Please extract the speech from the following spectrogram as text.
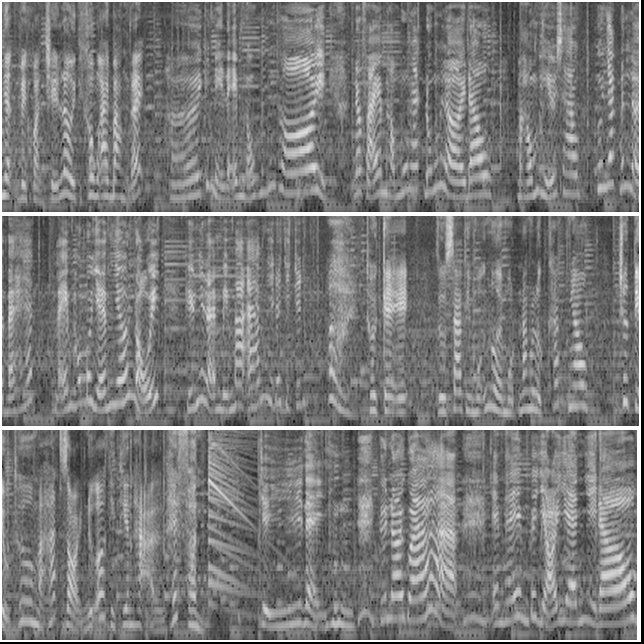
nhận về khoản chế lời thì không ai bằng đấy. Thôi, cái này là em ngẫu hứng thôi. Đâu phải em không muốn hát đúng lời đâu. Mà không hiểu sao Cứ nhắc đến lời bài hát Là em không bao giờ em nhớ nổi. Kiểu như là em bị ma ám gì đó chị Trinh. Ôi, Thôi kệ. Dù sao thì mỗi người một năng lực khác nhau. Chứ tiểu thư mà hát giỏi nữa thì thiên hạ hết phần Chị này Cứ nói quá à. Em thấy em có giỏi giang gì đâu.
